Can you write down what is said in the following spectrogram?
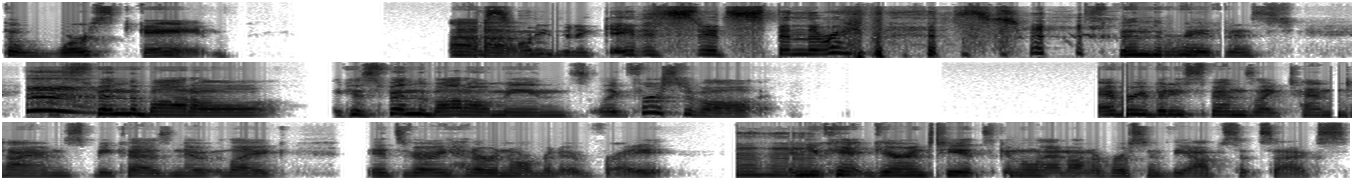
the worst game it's not um even a game. It's, it's spin the rapist. spin the rapist spin the bottle because spin the bottle means like first of all everybody spends like 10 times because no like it's very heteronormative right and hmm you can't guarantee it's going to land on a person of the opposite sex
